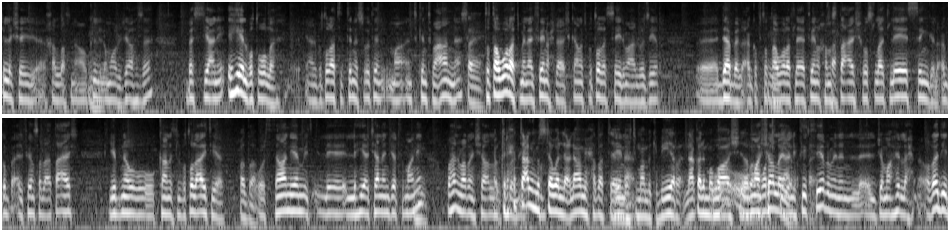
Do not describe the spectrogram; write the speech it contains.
كل شيء خلصناه وكل مم. الأمور جاهزة. بس يعني هي البطولة يعني بطولات التنس مثل ما أنت كنت معانا صحيح. تطورت من 2011 كانت بطولة السيد مع الوزير. دبل عقب تطورت ل 2015 وصلت لل single عقب 2017 يبنوا كانت البطولة ITF بالضبط والثانية اللي هي Challenger 80 مم. وهالمرة إن شاء الله يمكن حتى على المستوى الإعلامي حظت نعم. باهتمام كبير نقل مباشر وما شاء الله. يعني في. كثير من ال- الجماهير already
